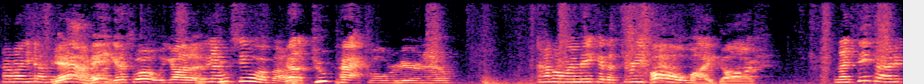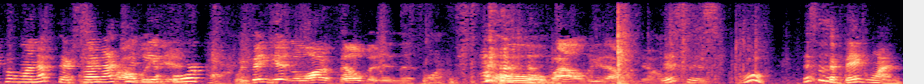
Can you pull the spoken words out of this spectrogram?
How about you have Yeah, hey, one? guess what? We got a We got two of them. got a two pack over here now. How about I make it a three pack? Oh my gosh, And I think I already put one up there, so that'd actually be a did. four pack. we've been getting a lot of velvet in this one. Oh wow, look at that one down. This is, woo, this is a big one.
